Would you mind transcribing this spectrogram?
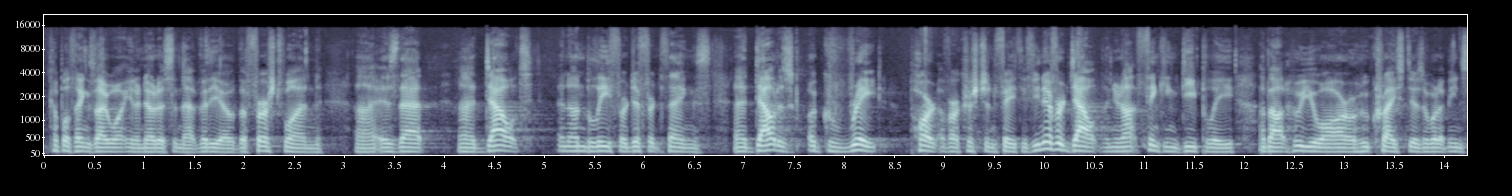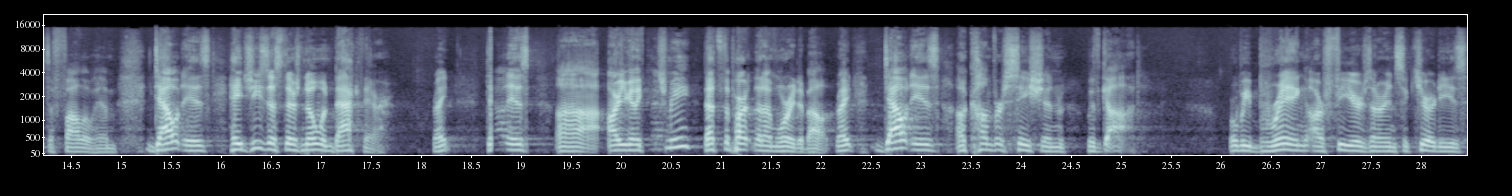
A couple of things I want you to notice in that video. The first one uh, is that uh, doubt and unbelief are different things. Uh, doubt is a great part of our Christian faith. If you never doubt, then you're not thinking deeply about who you are or who Christ is or what it means to follow him. Doubt is, hey, Jesus, there's no one back there, right? Doubt is, uh, are you going to catch me? That's the part that I'm worried about, right? Doubt is a conversation with God where we bring our fears and our insecurities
